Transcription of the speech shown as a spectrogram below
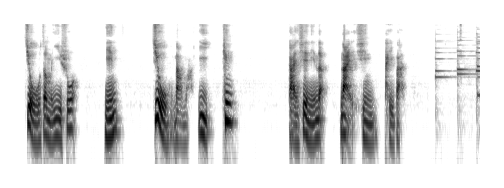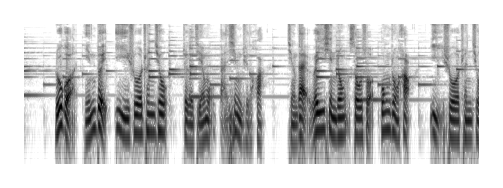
就这么一说，您就那么一听，感谢您的耐心陪伴。如果您对《一说春秋》这个节目感兴趣的话，请在微信中搜索公众号“一说春秋”，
